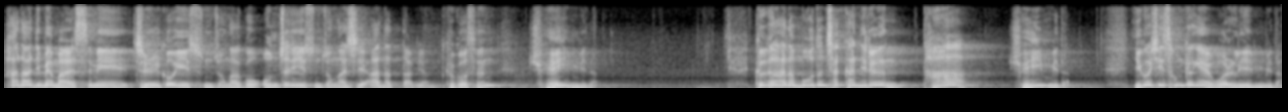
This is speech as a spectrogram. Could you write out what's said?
하나님의 말씀이 즐거이 순종하고 온전히 순종하지 않았다면 그것은 죄입니다. 그가 하는 모든 착한 일은 다 죄입니다. 이것이 성경의 원리입니다.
